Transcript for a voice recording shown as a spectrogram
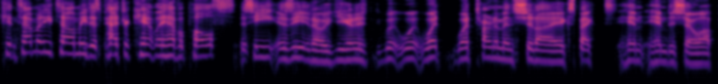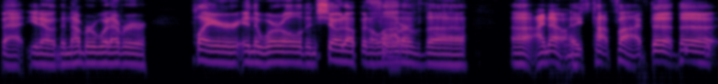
can somebody tell me does Patrick Cantlay have a pulse? Is he is he you know you're gonna what what what tournaments should I expect him him to show up at? You know the number whatever player in the world and showed up in a lot of the. Uh, I know he's top five. The the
